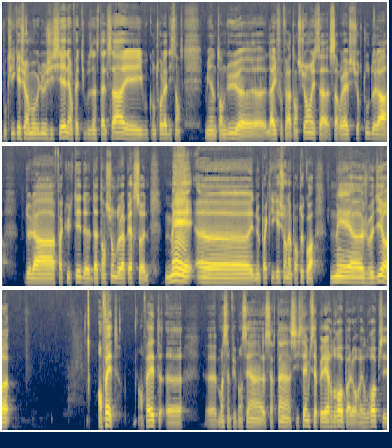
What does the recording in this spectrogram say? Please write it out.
vous cliquez sur un mauvais logiciel et en fait, ils vous installent ça et ils vous contrôlent à distance. Bien entendu, euh, là, il faut faire attention et ça, ça relève surtout de la de la faculté d'attention de la personne. Mais, euh, ne pas cliquer sur n'importe quoi. Mais, je veux dire, en fait, en fait, euh, euh, moi, ça me fait penser à un certain système qui s'appelle AirDrop. Alors, AirDrop, c'est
